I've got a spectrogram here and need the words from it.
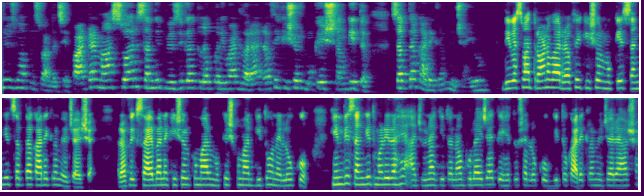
ન્યૂઝમાં આપનું સ્વાગત છે. પાટણમાં સ્વર સંદીપ મ્યુઝિકલ ક્લબ પરિવાર દ્વારા રફી કિશોર મુકેશ સંગીત સપ્તાહ કાર્યક્રમ યોજાયો. દિવસમાં ત્રણ વાર રફી કિશોર મુકેશ સંગીત સપ્તાહ કાર્યક્રમ યોજાય છે. રફીક સાહેબ અને કિશોર કુમાર, મુકેશ કુમાર ગીતો અને લોકો હિન્દી સંગીત મળી રહે. આ જૂના ગીતો ન ભૂલાઈ જાય. તે હેતુસર લોકો ગીતો કાર્યક્રમ યોજાઈ રહ્યા છે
